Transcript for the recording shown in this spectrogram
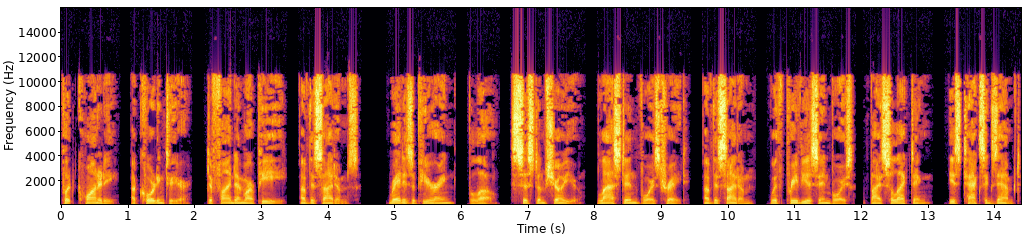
Put quantity according to your Defined MRP, of this items. Rate is appearing, below. System show you, last invoice rate, of this item, with previous invoice, by selecting, is tax exempt,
